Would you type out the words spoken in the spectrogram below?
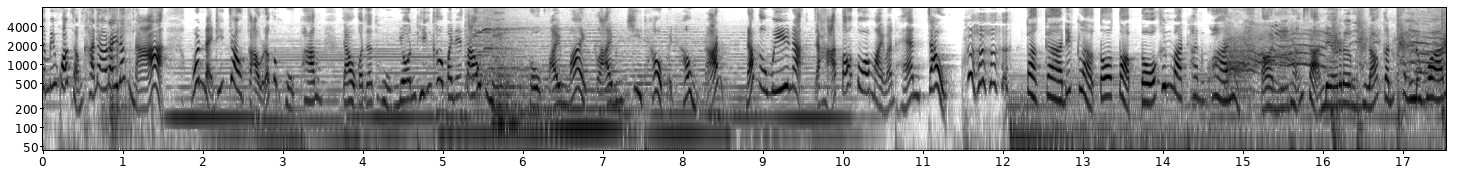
จะมีความสำคัญอะไรนักหนา วันไหนที่เจ้าเก่าแล้วก็ผุพัง เจ้าก็จะถูกโยนทิ้งเข้าไปในเตาผิงถูกไฟไหม้กลายเป็นขี้เท่าไปเท่านั้น นักกวีน่ะ จะหาโต๊ะตัวใหม่มาแทนเจ้า ปากกาได้กล่าวโต้ตอบโต้ขึ้นมาทันควัน ตอนนี้ทั้งสามได้เริ่มทะเลาะกันพันละวัน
